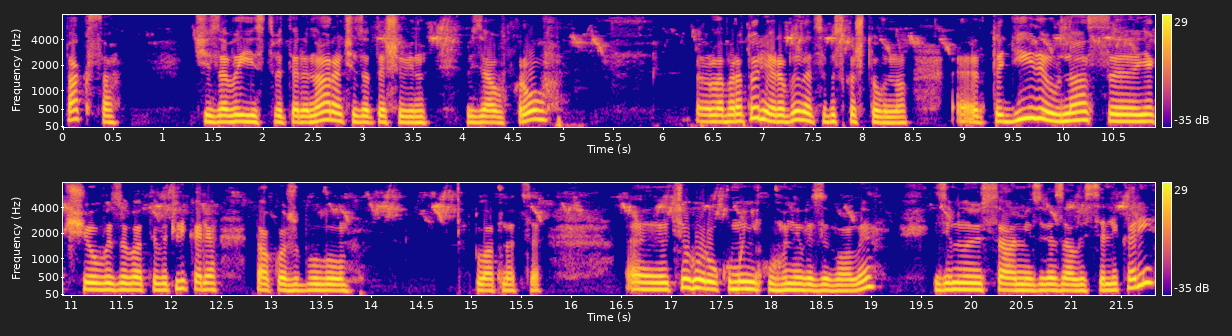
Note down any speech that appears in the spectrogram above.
такса, чи за виїзд ветеринара, чи за те, що він взяв кров. Лабораторія робила це безкоштовно. Е, Тоді у нас, е, якщо визивати ветлікаря, також було платно це. Е, Цього року ми нікого не визивали. Зі мною самі зв'язалися лікарі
